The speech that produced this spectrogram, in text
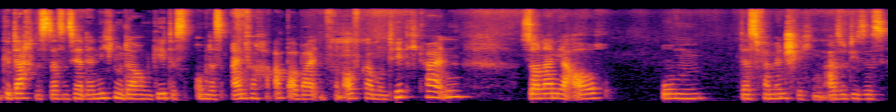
gedacht ist, dass es ja dann nicht nur darum geht, es um das einfache Abarbeiten von Aufgaben und Tätigkeiten, sondern ja auch um das Vermenschlichen. Also dieses,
